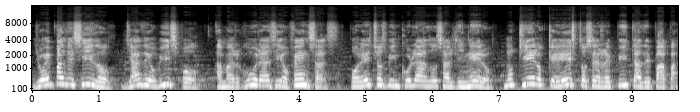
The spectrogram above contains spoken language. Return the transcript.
Yo he padecido ya de obispo amarguras y ofensas por hechos vinculados al dinero. No quiero que esto se repita de papa.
